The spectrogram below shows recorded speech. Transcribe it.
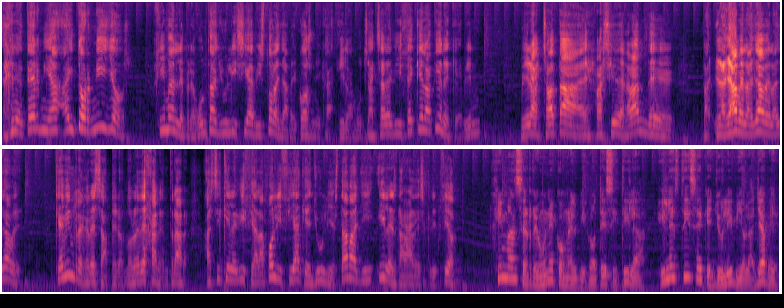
¡En Eternia hay tornillos! He-Man le pregunta a Julie si ha visto la llave cósmica, y la muchacha le dice que la tiene Kevin. ¡Mira, chata, es así de grande! La llave, la llave, la llave! Kevin regresa, pero no le dejan entrar, así que le dice a la policía que Julie estaba allí y les da la descripción. He-Man se reúne con el bigote Sitila y les dice que Julie vio la llave,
